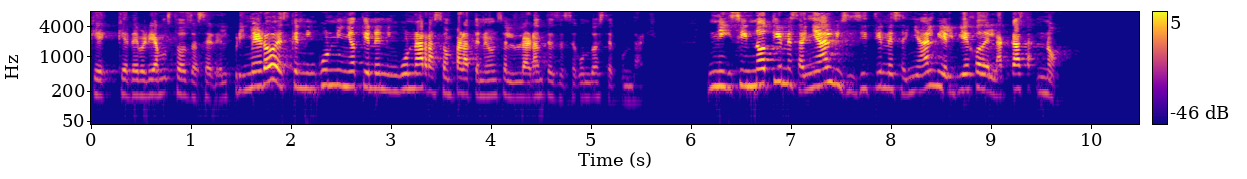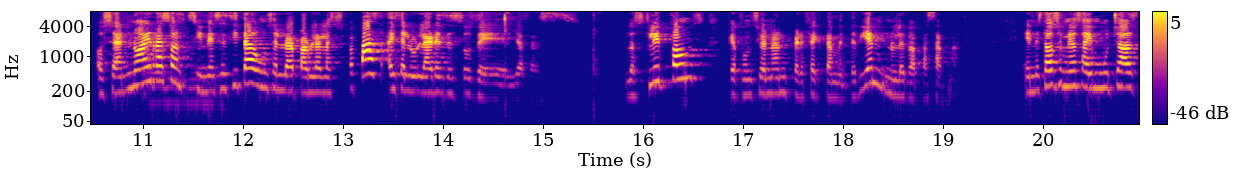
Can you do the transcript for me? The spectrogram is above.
que, que, deberíamos todos de hacer. El primero es que ningún niño tiene ninguna razón para tener un celular antes de segundo de secundaria. Ni si no tiene señal, ni si sí tiene señal, ni el viejo de la casa, no. O sea, no hay razón. Si necesita un celular para hablarle a sus papás, hay celulares de esos de, ya sabes, los flip phones que funcionan perfectamente bien, no les va a pasar nada. En Estados Unidos hay, muchas,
